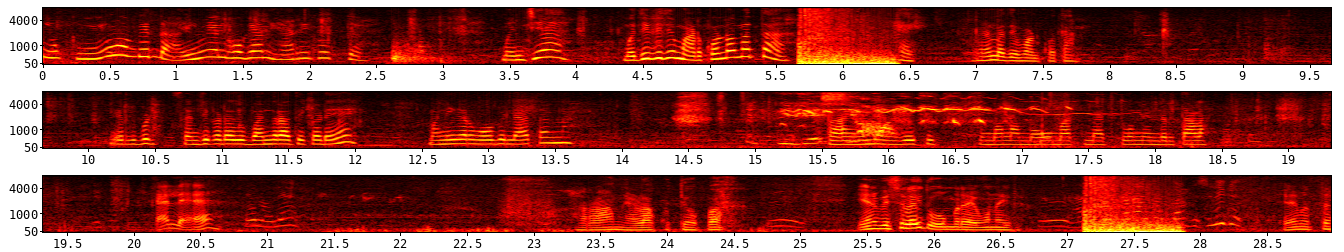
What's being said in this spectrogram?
ನೀವು ನೀವು ಐ ಮೇಲೆ ಹೋಗ್ಯಾನ? ಯಾರಿಗೆ ಗೊತ್ತು ಮಂಜ್ಯ, ಮದುವೆ ಮಾಡ್ಕೊಂಡೋ ಮತ್ತ? ಹೇ. ಮದುವೆ ಮಾಡ್ಕೋತಾನೆ ಇರ್ಲಿ ಬಿಡು ಸಂಜೆ ಕಡೆ ಅದು ಬಂದ್ರಾತ ಈ ಕಡೆ ಮನೆಗಾರ ಹೋಗಿಲ್ಲ ಆತಣ್ಣ ಟೈಮು ಆಗೈತಿ ಸುಮ್ಮ ನಮ್ಮ ಅವು ಮತ್ತೆ ಮೆಟ್ಟು ನಿಂದಿರ್ತಾಳ ಕಲೆ ಆರಾಮ್ ನೆಳ ಕೂತೇವಪ್ಪ ಏನು ಬಿಸಿಲಾಯ್ತು ಓಮ್ರ ಇವನ ಇದು ಏ ಮತ್ತೆ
